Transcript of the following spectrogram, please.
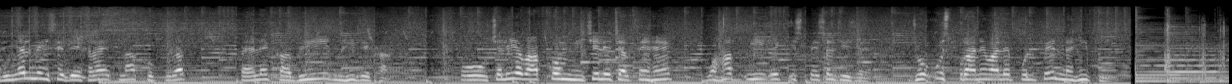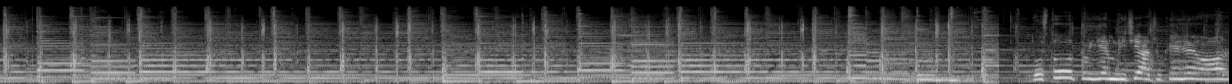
रियल में इसे देख रहा है, इतना खूबसूरत पहले कभी नहीं देखा। तो चलिए अब आपको हम नीचे ले चलते हैं। वहाँ भी एक स्पेशल चीज़ है, जो उस पुराने वाले पुल पे नहीं थी। दोस्तों तो ये हम नीचे आ चुके हैं और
